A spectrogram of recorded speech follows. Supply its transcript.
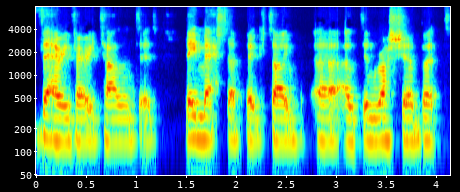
very very talented. They messed up big time uh, out in Russia, but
